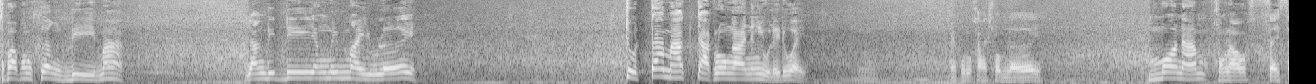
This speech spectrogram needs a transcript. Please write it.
สภาพห้องเครื่องดีมาก ยังดีๆ ยังใหม่ๆอยู่เลย จุดแต้มาจากโรงงานยังอยู่เลยด้วยให้คุณลูกค้าชมเลย หม้อน้ำของเราใส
